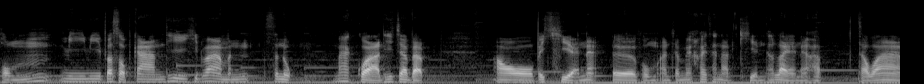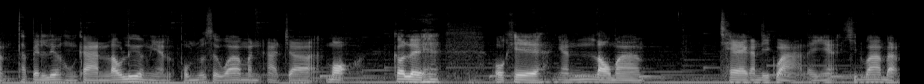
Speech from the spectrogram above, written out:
ผมมีมีประสบการณ์ที่คิดว่ามันสนุก มากกว่าที่จะแบบเอาไปเขียนน่ะเออผมอาจจะไม่ค่อยถนัดเขียนเท่าไหร่นะครับ แต่ว่าถ้าเป็นเรื่องของการเล่าเรื่องเนี่ย ผมรู้สึกว่ามันอาจจะเหมาะก็เลย โอเค งั้นเรามาแชร์กันดีกว่าอะไรเงี้ยคิดว่าแบบ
